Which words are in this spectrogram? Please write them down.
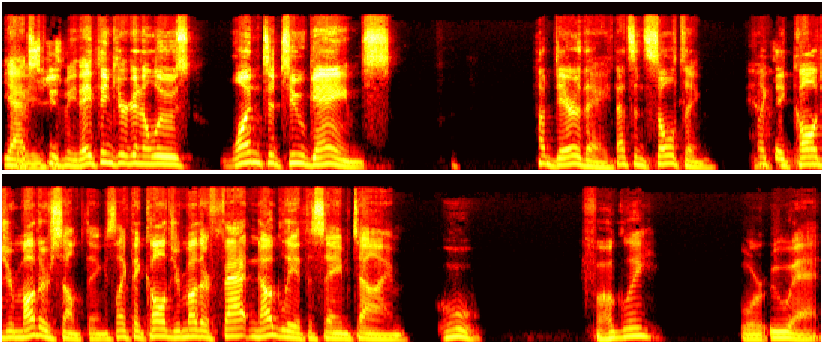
Yeah, please. excuse me. They think you're going to lose one to two games. How dare they? That's insulting. Like they called your mother something. It's like they called your mother fat and ugly at the same time. Ooh, fugly or ooh at?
